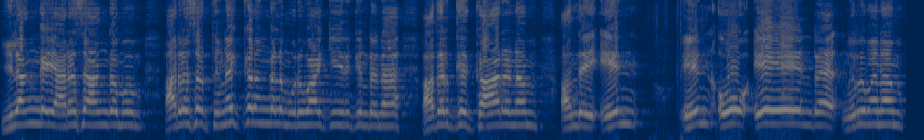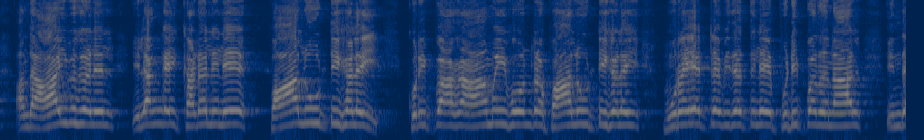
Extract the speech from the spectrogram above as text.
இலங்கை அரசாங்கமும் அரச திணைக்களங்களும் உருவாக்கி இருக்கின்றன. அதற்கு காரணம் அந்த என் என்ஓஏ என்ற நிறுவனம் அந்த ஆய்வுகளில் இலங்கை கடலிலே பாலூட்டிகளை குறிப்பாக ஆமை போன்ற பாலூட்டிகளை முறையற்ற விதத்திலே பிடிப்பதனால் இந்த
